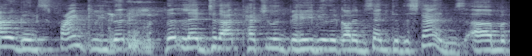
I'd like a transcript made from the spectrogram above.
arrogance, frankly, that that led to that petulant behaviour that got him sent to the stands. Um,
